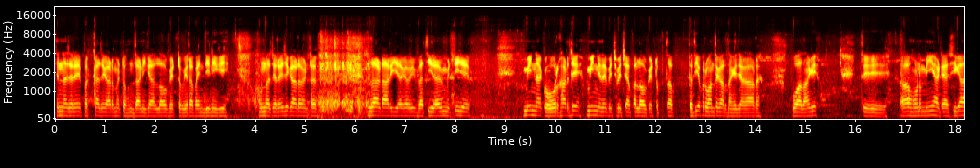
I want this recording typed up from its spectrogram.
ਜਿੰਨਾ ਚਿਰ ਇਹ ਪੱਕਾ ਜਗਾੜਮੈਂਟ ਹੁੰਦਾ ਨਹੀਂ ਗਾ ਲੋਕੇਟ ਵਗੈਰਾ ਪੈਂਦੀ ਨਹੀਂ ਗੀ ਉਹਨਾਂ ਚਿਰ ਇਹ ਜਗਾੜਮੈਂਟ ਦਾ ਡਰ ਹੀ ਹੈਗਾ ਵੀ ਬਚੀ ਰਹੇ ਮਿੱਟੀ ਜੇ। ਮਹੀਨਾ ਕੁ ਹੋਰ ਖੜ੍ਹ ਜੇ, ਮਹੀਨੇ ਦੇ ਵਿੱਚ ਵਿੱਚ ਆਪਾਂ ਲੋਕੇਟ ਦਾ ਵਧੀਆ ਪ੍ਰਬੰਧ ਕਰ ਦਾਂਗੇ, ਜਗਾੜ ਪਵਾ ਦਾਂਗੇ। ਅਤੇ ਆਹ ਹੁਣ ਮੀਂਹ ਹਟਿਆ ਸੀਗਾ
